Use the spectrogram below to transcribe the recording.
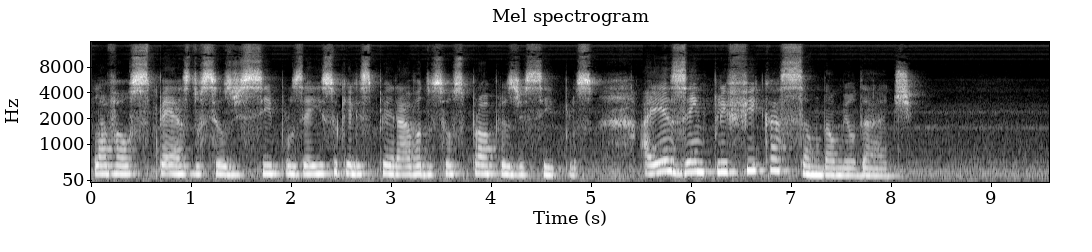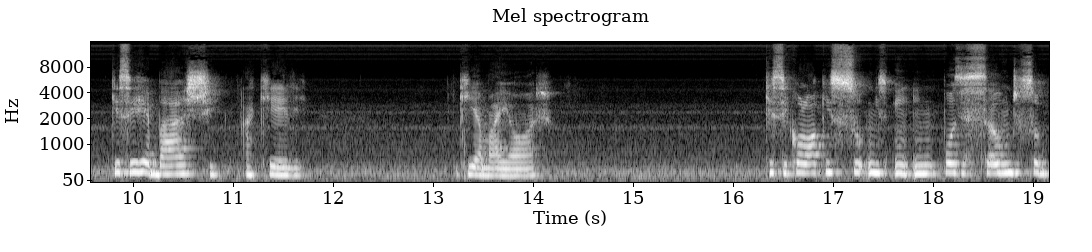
Lavar os pés dos seus discípulos é isso que ele esperava dos seus próprios discípulos, a exemplificação da humildade. Que se rebaixe aquele que é maior, que se coloca em, em, em posição de, sub,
